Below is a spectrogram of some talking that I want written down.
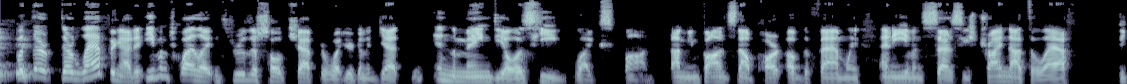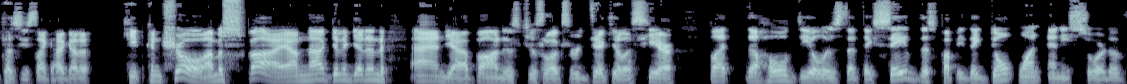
but they're they're laughing at it. Even Twilight, and through this whole chapter, what you're going to get in the main deal is he likes Bond. I mean, Bond's now part of the family, and he even says he's trying not to laugh because he's like, I gotta keep control. I'm a spy. I'm not going to get into. And yeah, Bond is just looks ridiculous here. But the whole deal is that they saved this puppy. They don't want any sort of,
